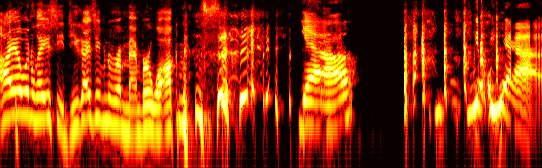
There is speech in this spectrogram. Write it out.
Ayo and Laci, do you guys even remember Walkmans? Yeah. Yeah, yeah.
